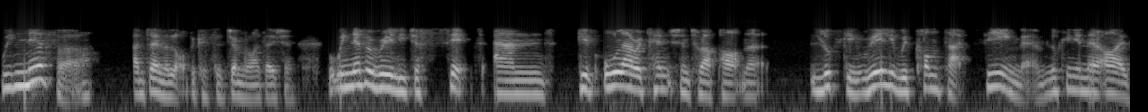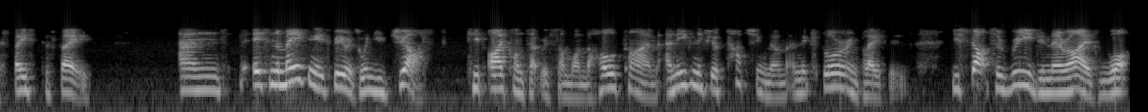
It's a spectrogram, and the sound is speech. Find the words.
we never. I'm saying a lot because it's a generalization, but we never really just sit and give all our attention to our partner, looking really with contact, seeing them, looking in their eyes, face to face, and it's an amazing experience when you just keep eye contact with someone the whole time. And even if you're touching them and exploring places, you start to read in their eyes what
